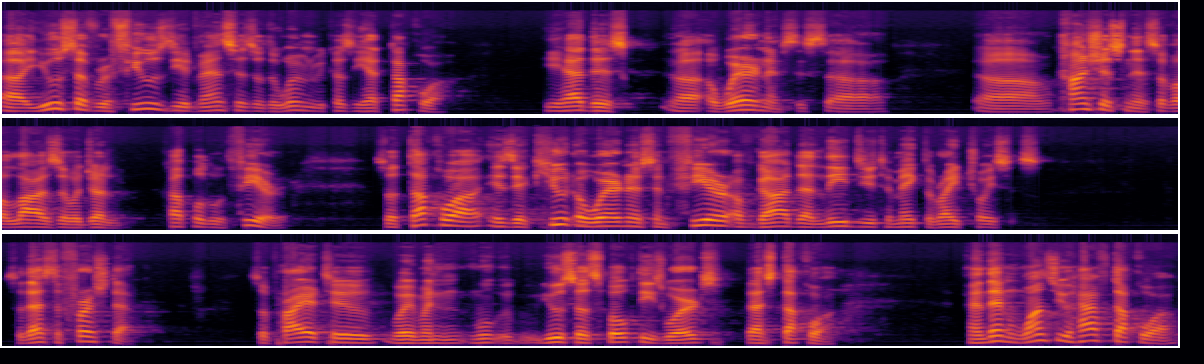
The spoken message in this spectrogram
uh, Yusuf refused the advances of the women because he had taqwa. He had this uh, awareness, this uh, uh consciousness of Allah Azza wa coupled with fear. So taqwa is the acute awareness and fear of God that leads you to make the right choices. So that's the first step. So prior to when Yusuf spoke these words, that's taqwa. And then once you have taqwa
